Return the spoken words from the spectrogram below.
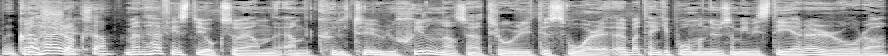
kurs Men här, också. Men här finns det ju också en, en kulturskillnad som jag tror är lite svår. Jag bara tänker på om man nu som investerare då, då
